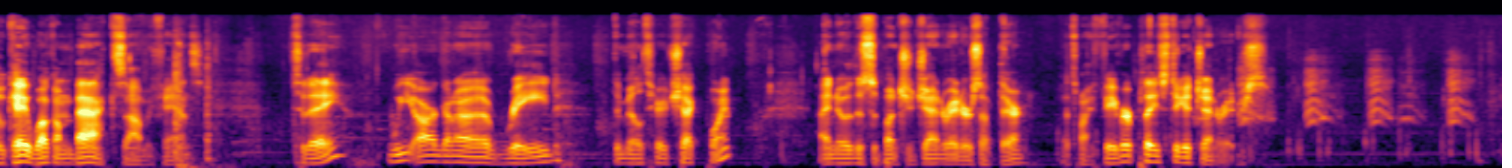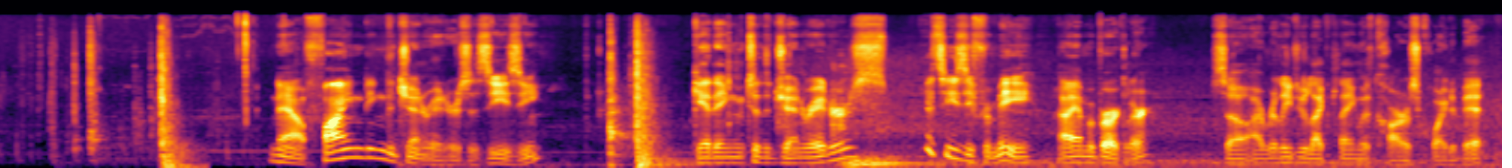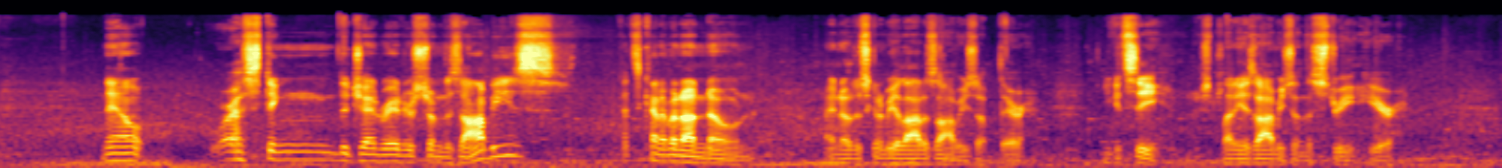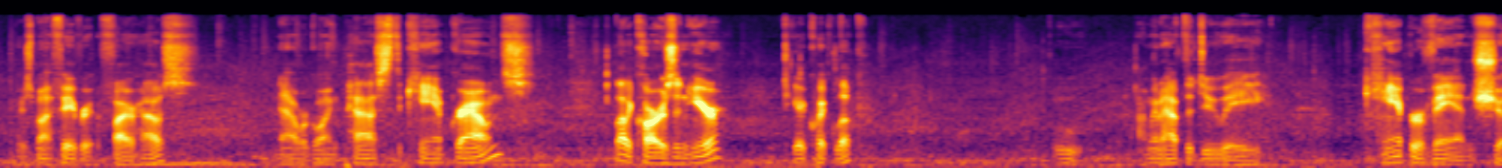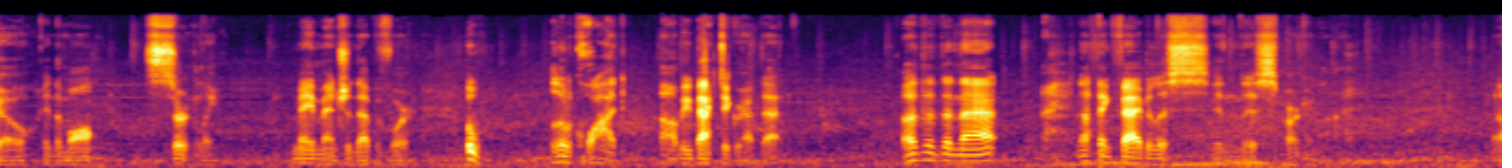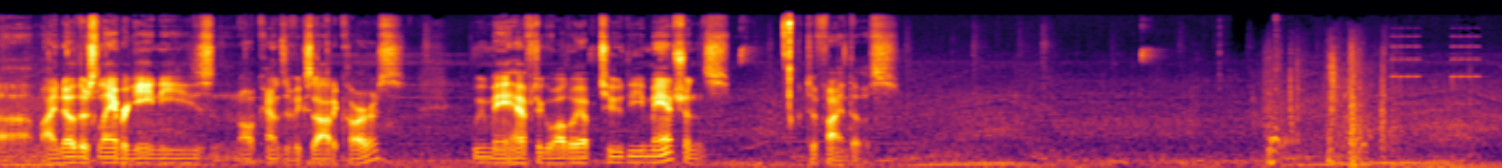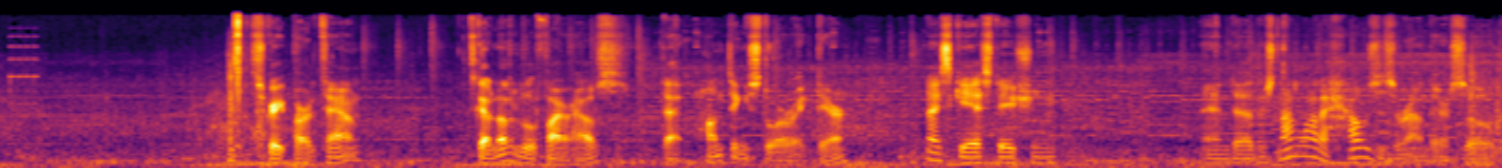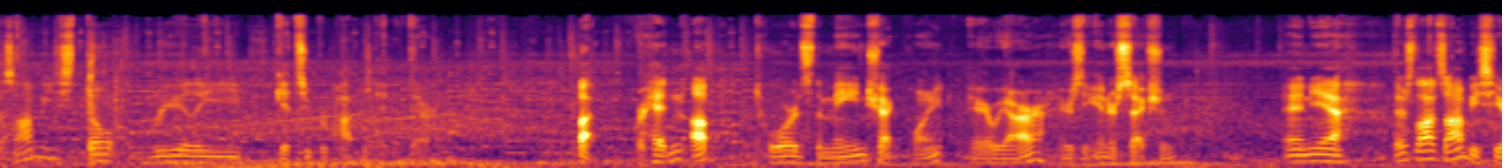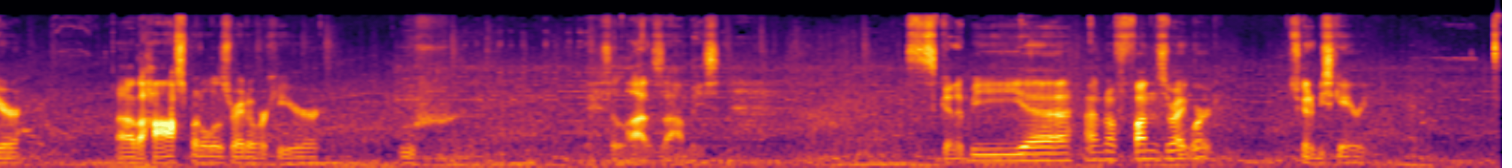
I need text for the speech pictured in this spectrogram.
Okay, welcome back, zombie fans. Today, we are going to raid the military checkpoint. I know there's a bunch of generators up there. That's my favorite place to get generators. Now, finding the generators is easy. Getting to the generators, it's easy for me. I am a burglar, so I really do like playing with cars quite a bit. Now, wresting the generators from the zombies, that's kind of an unknown. I know there's going to be a lot of zombies up there. You can see, there's plenty of zombies in the street here. Here's my favorite firehouse. Now we're going past the campgrounds. A lot of cars in here. Take a quick look. Ooh, I'm going to have to do a camper van show in the mall. Certainly. May have mentioned that before. Oh, a little quad. I'll be back to grab that. Other than that, nothing fabulous in this parking lot. Um, I know there's Lamborghinis and all kinds of exotic cars. We may have to go all the way up to the mansions to find those. It's a great part of town. It's got another little firehouse. That hunting store right there. Nice gas station. And uh, there's not a lot of houses around there, so the zombies don't really get super populated there. But we're heading up towards the main checkpoint. Here we are. Here's the intersection. And yeah, there's a lot of zombies here. Uh, the hospital is right over here. Oof. There's a lot of zombies. It's going to be, uh, I don't know if fun's the right word. It's going to be scary.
